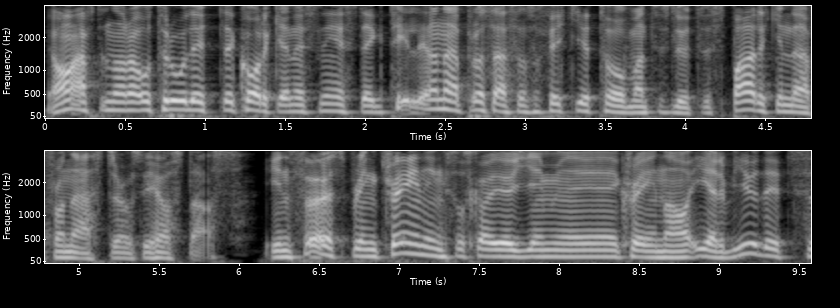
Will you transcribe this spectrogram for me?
ja, efter några otroligt korkade snedsteg till i den här processen så fick ju Tobman till slut sparken där från Astros i höstas. Inför spring training så ska ju Jimmy Crane ha erbjudits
